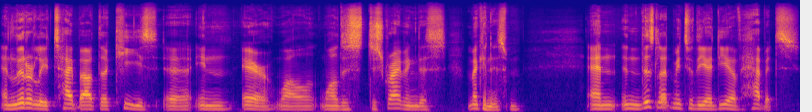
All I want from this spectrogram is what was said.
and literally type out the keys uh, in air while while just describing this mechanism. And, and this led me to the idea of habits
